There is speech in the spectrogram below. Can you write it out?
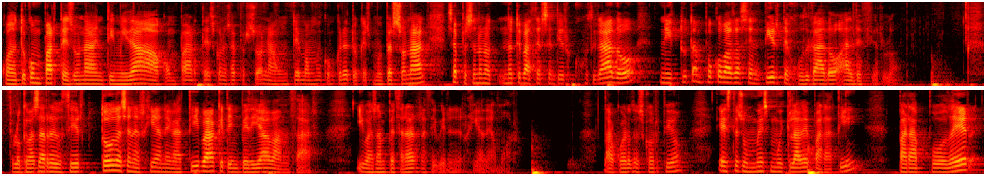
cuando tú compartes una intimidad o compartes con esa persona un tema muy concreto que es muy personal, esa persona no, te va a hacer sentir juzgado, ni tú tampoco vas a sentirte juzgado al decirlo. Por lo que vas a reducir toda esa energía negativa que te impedía avanzar y vas a empezar a recibir energía de amor. ¿De acuerdo, Scorpio? Este es un mes muy clave para ti, para poder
